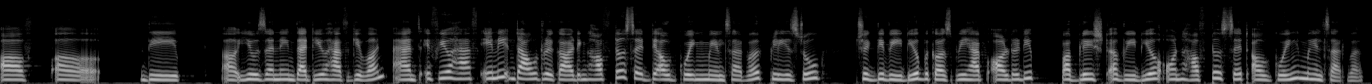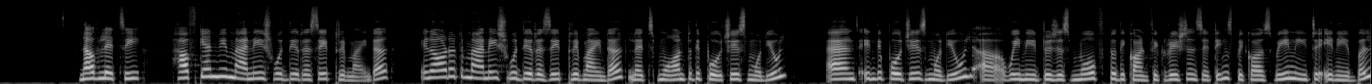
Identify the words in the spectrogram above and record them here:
of uh, the uh, username that you have given. And if you have any doubt regarding how to set the outgoing mail server, please do check the video because we have already published a video on how to set outgoing mail server. Now let's see how can we manage with the receipt reminder. In order to manage with the receipt reminder, let's move on to the purchase module. And in the purchase module, uh, we need to just move to the configuration settings because we need to enable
